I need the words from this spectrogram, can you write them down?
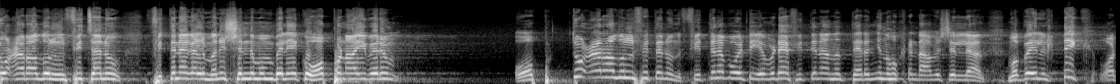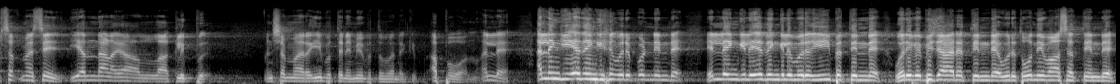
തുഅറദുൽ ഫിതനു ഫിത്നകൾ മനുഷ്യന്റെ മുമ്പിലേക്ക് ഓപ്പൺ ആയി വരും ഫിത്തന പോയിട്ട് എവിടെ ഫിത്തന എന്ന് തെരഞ്ഞു നോക്കേണ്ട ആവശ്യമില്ല. മൊബൈലിൽ ടിക് വാട്സപ്പ് മെസ്സേജ്. എന്താണ് അല്ല ക്ലിപ്പ്? മനുഷ്യന്മാരെ ഈപത്തിന് മീപത്തും വരയ്ക്കും അപ്പോൾ വന്നു അല്ലേ? അല്ലെങ്കിൽ ഏതെങ്കിലും ഒരു പെണ്ണിന്റെ അല്ലെങ്കിൽ ഏതെങ്കിലും ഒരു ഈപത്തിന്റെ ഒരു വ്യഭിചാരത്തിന്റെ ഒരു തോന്നിവാസത്തിന്റെ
